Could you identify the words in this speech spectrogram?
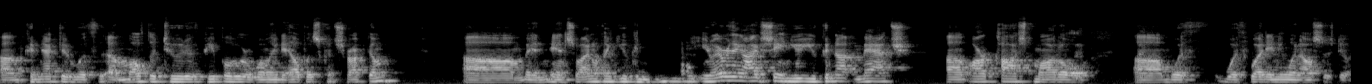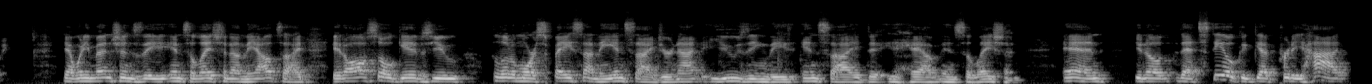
um, connected with a multitude of people who are willing to help us construct them. Um, and, and so I don't think you can, you know, everything I've seen, you, you could not match um, our cost model with, with what anyone else is doing. Yeah, when he mentions the insulation on the outside, it also gives you a little more space on the inside. You're not using the inside to have insulation. And, you know, that steel could get pretty hot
